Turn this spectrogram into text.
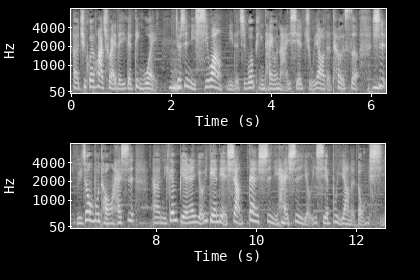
呃去规划出来的一个定位。就是你希望你的直播平台有哪一些主要的特色，是与众不同，还是呃你跟别人有一点点像，但是你还是有一些不一样的东西，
